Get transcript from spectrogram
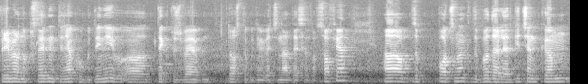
примерно последните няколко години, тъй като живея доста години вече, над 10 в София, започнах да бъда алергичен към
